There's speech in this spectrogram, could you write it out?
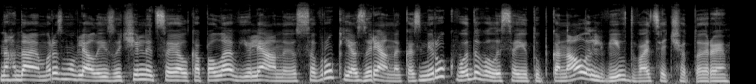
Нагадаю, ми розмовляли із очільницею ЛКПЛ Юліаною Саврук. Я Зоряна Казмірук. Ви дивилися Ютуб канал Львів 24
